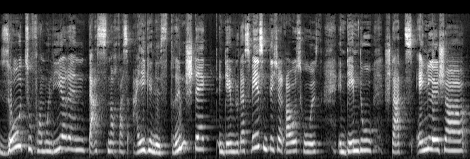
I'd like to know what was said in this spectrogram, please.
so zu formulieren, dass noch was eigenes drinsteckt, indem du das Wesentliche rausholst, indem du statt englischer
